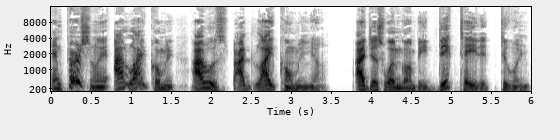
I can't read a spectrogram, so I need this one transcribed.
And personally, I like Coleman. I was I like Coleman Young. I just wasn't going to be dictated to him.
